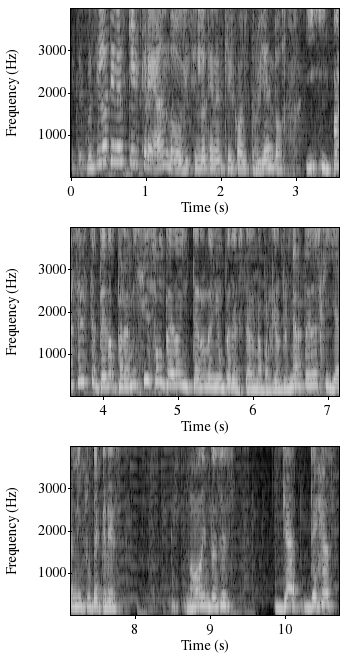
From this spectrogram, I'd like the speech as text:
este, pues sí lo tienes que ir creando y sí lo tienes que ir construyendo. Y, y pasa este pedo, para mí sí es un pedo interno y un pedo externo, porque el primer pedo es que ya ni tú te crees, ¿no? Entonces ya dejas,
